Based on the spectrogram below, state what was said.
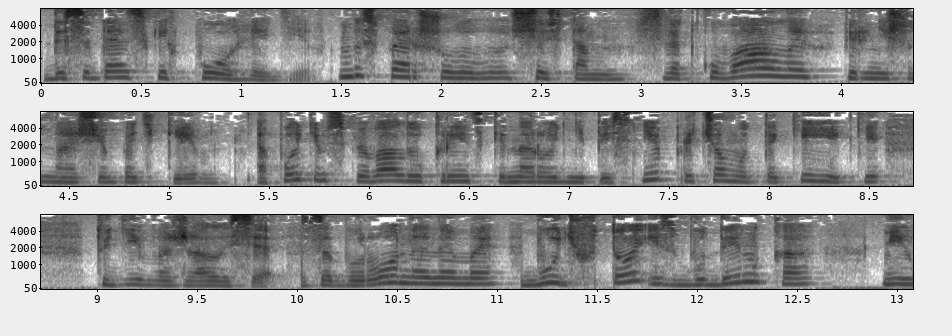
дисидентських поглядів. Ми спершу щось там святкували, вірніше наші батьки, а потім співали українські народні пісні, причому такі, які тоді вважалися забороненими. Будь-хто із будинка міг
